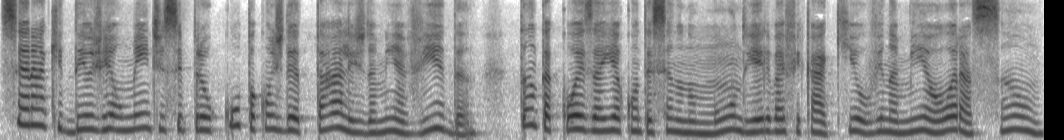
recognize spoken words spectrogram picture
Será que Deus realmente se preocupa com os detalhes da minha vida? Tanta coisa aí acontecendo no mundo e ele vai ficar aqui ouvindo a minha oração.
